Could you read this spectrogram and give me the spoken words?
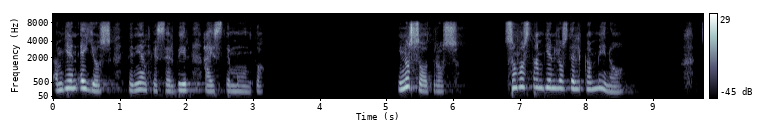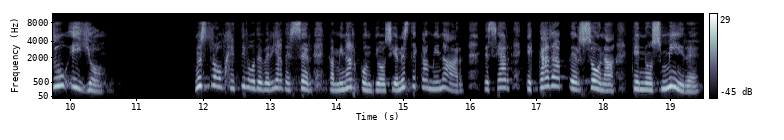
también ellos tenían que servir a este mundo. Y nosotros somos también los del camino. Tú y yo. Nuestro objetivo debería de ser caminar con Dios y en este caminar desear que cada persona que nos mire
